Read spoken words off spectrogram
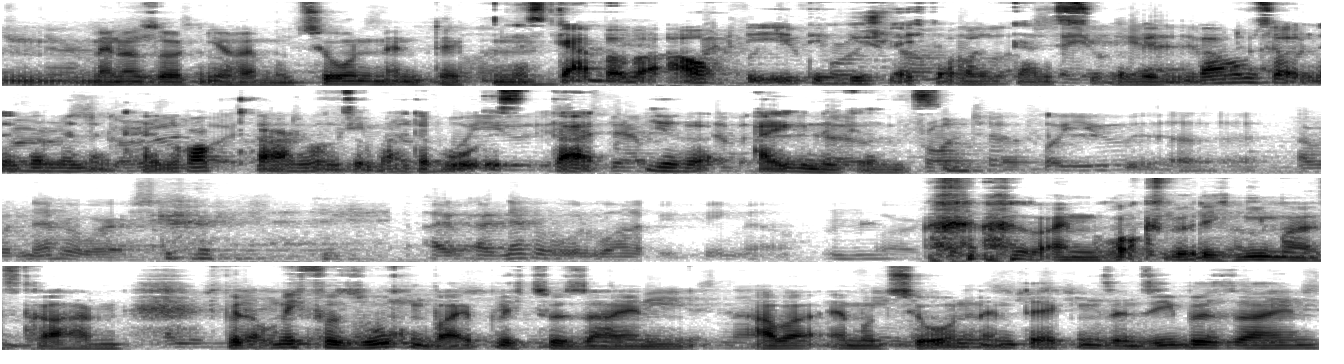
Männer sollten ihre Emotionen entdecken. Es gab aber auch die Idee, Geschlechterrollen ganz zu überwinden. Warum sollten denn Männer keinen Rock tragen und so weiter? Wo ist da ihre eigene Grenze? I would never wear a skirt. I, I never would want to be female. Also einen Rock würde ich niemals tragen. Ich will auch nicht versuchen, weiblich zu sein. Aber Emotionen entdecken, sensibel sein,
